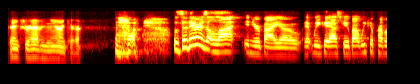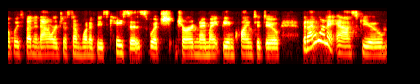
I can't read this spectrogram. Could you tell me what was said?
Thanks for having me on, Kara. well, so there is a lot in your bio that we could ask you about. We could probably spend an hour just on one of these cases, which Gerard and I might be inclined to do. But I want to ask you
